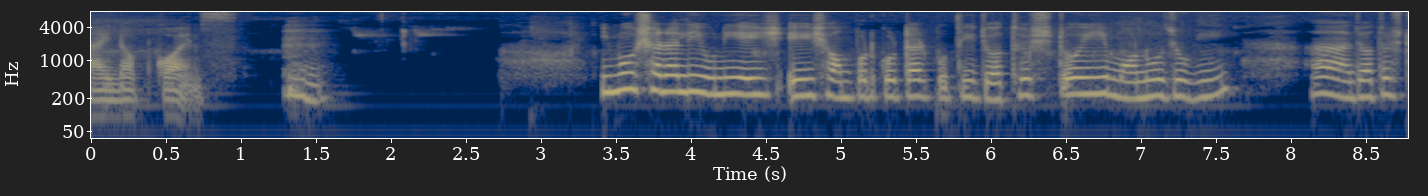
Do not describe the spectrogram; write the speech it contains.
নাইন অফ কয়েন্স ইমোশনালি উনি এই এই সম্পর্কটার প্রতি যথেষ্টই মনোযোগী। হ্যাঁ যথেষ্ট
